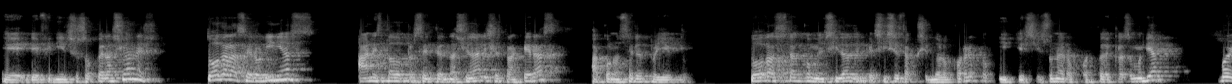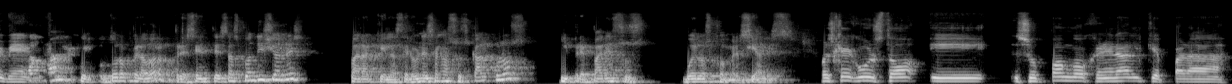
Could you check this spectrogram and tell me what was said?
eh, definir sus operaciones. Todas las aerolíneas han estado presentes, nacionales y extranjeras, a conocer el proyecto. Todas están convencidas de que sí se está haciendo lo correcto y que sí es un aeropuerto de clase mundial. Muy bien. El futuro operador presente esas condiciones para que las aerolíneas hagan sus cálculos y preparen sus vuelos comerciales. Pues qué gusto y supongo, general, que para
